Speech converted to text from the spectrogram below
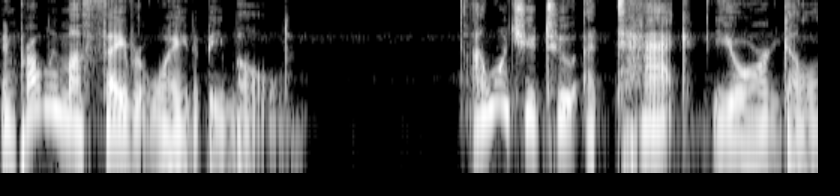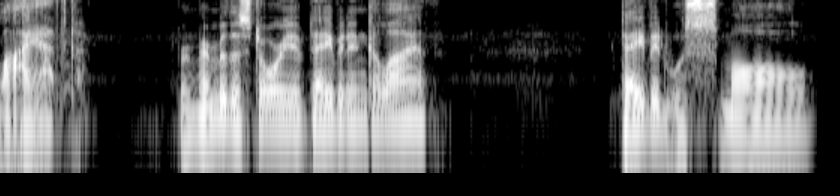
And probably my favorite way to be bold I want you to attack your Goliath. Remember the story of David and Goliath? David was small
